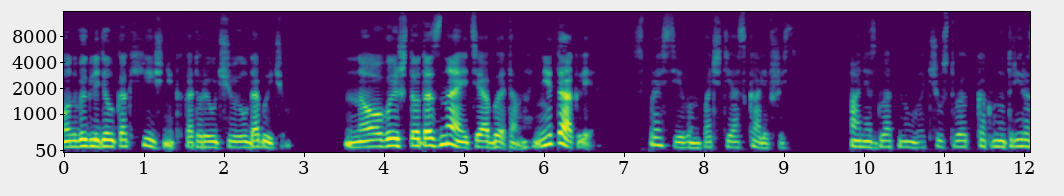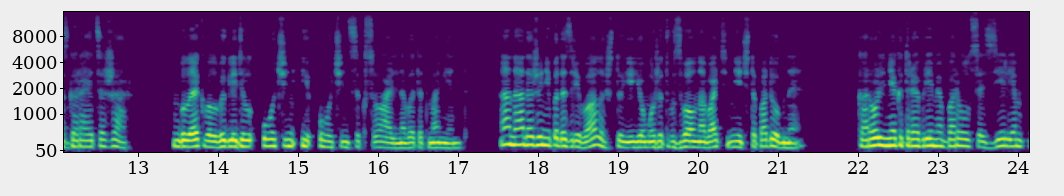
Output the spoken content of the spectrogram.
Он выглядел как хищник, который учуял добычу. «Но вы что-то знаете об этом, не так ли?» — спросил он, почти оскалившись. Аня сглотнула, чувствуя, как внутри разгорается жар. Блэквелл выглядел очень и очень сексуально в этот момент. Она даже не подозревала, что ее может взволновать нечто подобное. Король некоторое время боролся с зельем,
